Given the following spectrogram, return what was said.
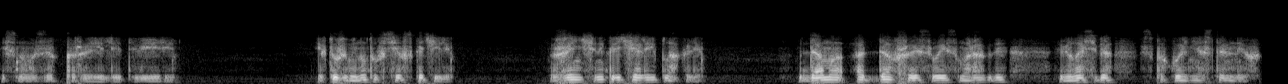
и снова закрыли двери. И в ту же минуту все вскочили. Женщины кричали и плакали. Дама, отдавшая свои смарагды, вела себя спокойнее остальных.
